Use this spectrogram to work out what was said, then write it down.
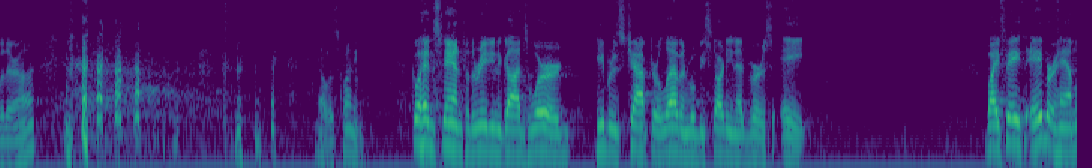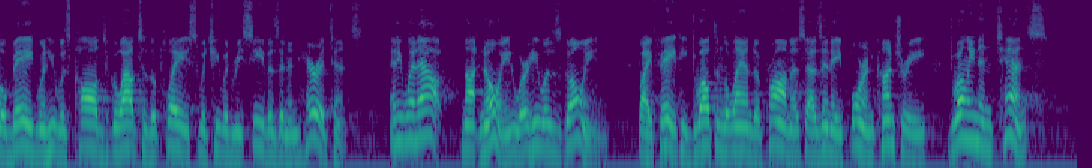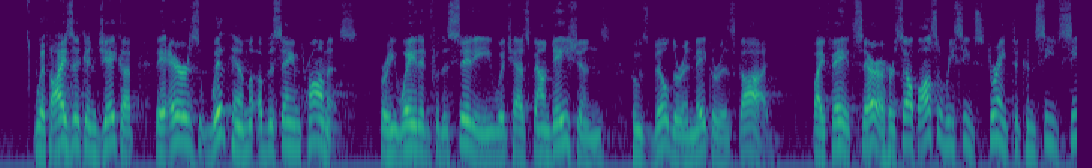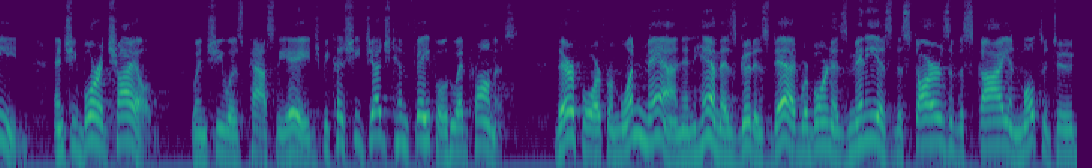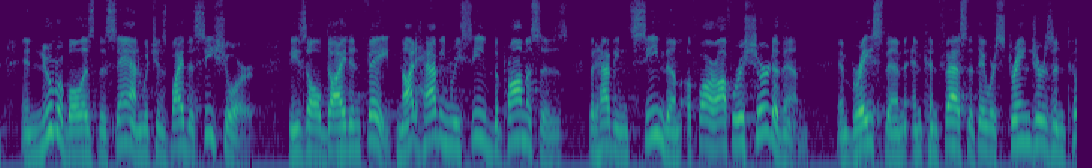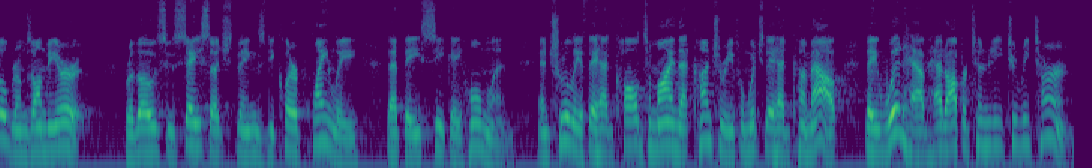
over there, huh? that was funny. Go ahead and stand for the reading of God's Word. Hebrews chapter 11, we'll be starting at verse 8. By faith, Abraham obeyed when he was called to go out to the place which he would receive as an inheritance. And he went out, not knowing where he was going. By faith, he dwelt in the land of promise, as in a foreign country, dwelling in tents with Isaac and Jacob, the heirs with him of the same promise. For he waited for the city which has foundations, whose builder and maker is God. By faith, Sarah herself also received strength to conceive seed, and she bore a child when she was past the age, because she judged him faithful who had promised. Therefore, from one man, and him as good as dead, were born as many as the stars of the sky, and multitude innumerable as the sand which is by the seashore. These all died in faith, not having received the promises, but having seen them afar off, were assured of them embraced them, and confessed that they were strangers and pilgrims on the earth. For those who say such things declare plainly that they seek a homeland. And truly, if they had called to mind that country from which they had come out, they would have had opportunity to return.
